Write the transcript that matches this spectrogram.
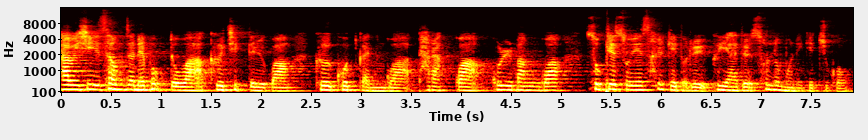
다윗이 성전의 복도와 그 집들과 그 곳간과 타락과 골방과 속죄소의 설계도를 그의 아들 솔로몬에게 주고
